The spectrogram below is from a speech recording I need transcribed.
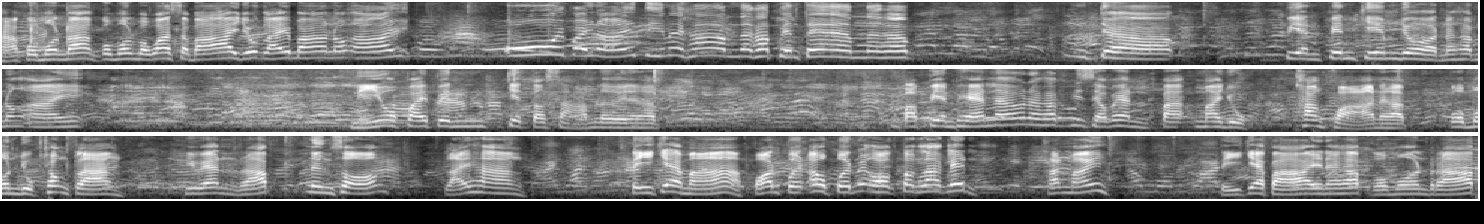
หาโกมลบ้างโกมลบอกว่าสบายยกไหลมาน้องไอซ์โอ้ยไปไหนตีไม่ข้ามนะครับ เป็นแต้มนะครับ จะเปลี่ยนเป็นเกมยอดนะครับน้องไอซ์หนีออกไปเป็น7ต่อ 3 เลยนะครับปรับเปลี่ยนแผนแล้วนะครับพี่เสียแว่นปะมาอยู่ข้างขวานะครับโกมลอยู่ช่องกลางพี่แว่นรับ 1-2 ไหลห่าง ตีแก้มาปอนเปิดเอ้าเปิดไม่ออกต้องลากเล่น ทันไหม ตีแก้ไปนะครับโกมลรับ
